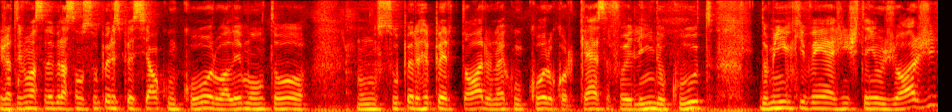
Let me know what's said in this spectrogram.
Já teve uma celebração super especial com coro. O Ale montou um super repertório, né? Com coro, com orquestra. Foi lindo o culto. Domingo que vem a gente tem o Jorge,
